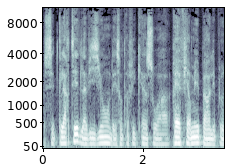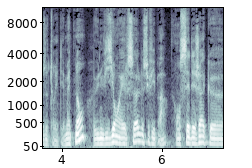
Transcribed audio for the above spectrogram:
cette clarté de la vision des Centrafricains soit réaffirmée par les plus hautes autorités. Maintenant, une vision à elle seule ne suffit pas. On sait déjà que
